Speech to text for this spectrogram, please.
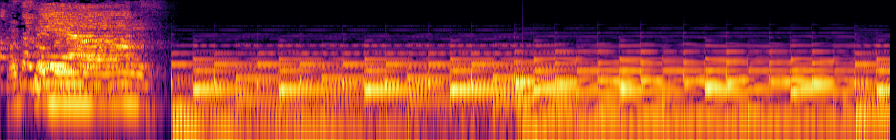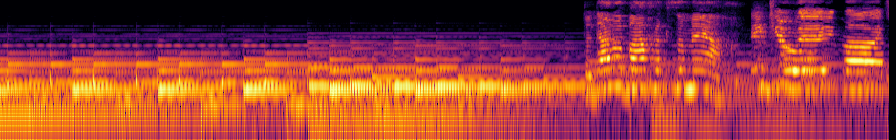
חג שמח! תודה רבה, חג שמח. Thank you very much.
